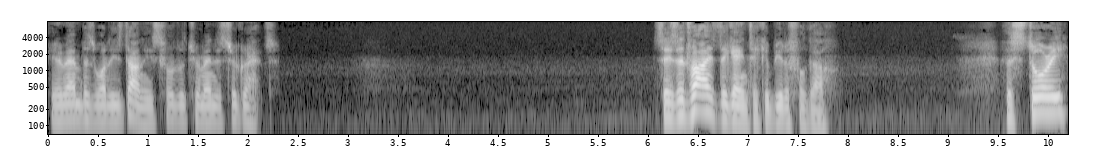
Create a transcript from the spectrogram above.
he remembers what he's done. He's filled with tremendous regret. So he's advised again take a beautiful girl. The story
